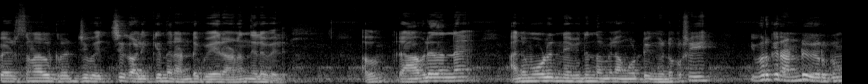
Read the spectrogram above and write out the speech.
പേഴ്സണൽ ഗ്രഡ്ജ് വെച്ച് കളിക്കുന്ന രണ്ട് പേരാണ് നിലവിൽ. അപ്പം രാവിലെ തന്നെ അനുമോളും നെവിനും തമ്മിൽ അങ്ങോട്ടും ഇങ്ങോട്ടും പക്ഷേ ഇവർക്ക് രണ്ടു പേർക്കും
